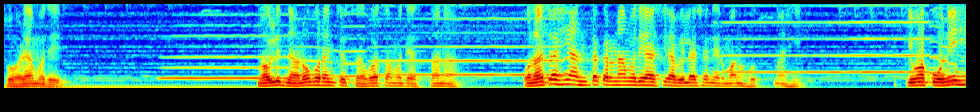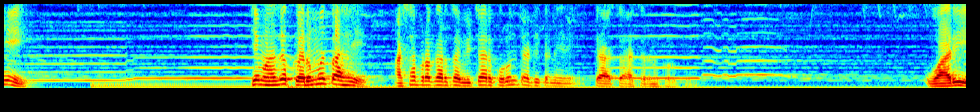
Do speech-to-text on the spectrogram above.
सोहळ्यामध्ये. माऊली ज्ञानोबरांच्या सहवासामध्ये असताना कोणाच्याही अंतकरणामध्ये अशी अभिलाषा निर्माण होत नाही. किंवा कोणीही हे माझं कर्मच आहे अशा प्रकारचा विचार करून त्या ठिकाणी त्याचं आचरण करतो. वारी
